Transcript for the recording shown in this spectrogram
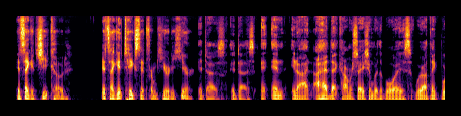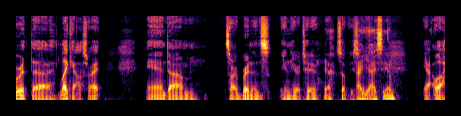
it's like a cheat code. It's like it takes it from here to here. It does. It does. And, and you know, I, I had that conversation with the boys. We were, I think we are at the lake house, right? And um, sorry, Brendan's in here too. Yeah. Soapy. Uh, Soapy. yeah, I see him. Yeah. Well,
